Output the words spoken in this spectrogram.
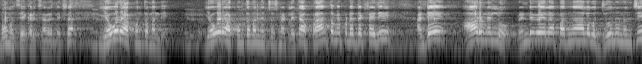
భూములు సేకరించినారు అధ్యక్ష. ఎవరు ఆ కొంతమంది? ఎవరు ఆ కొంతమందిని చూసినట్లయితే ఆ ప్రాంతం ఎప్పుడు అధ్యక్ష ఇది? అంటే ఆరు నెలలు రెండు వేల పద్నాలుగు జూన్ నుంచి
